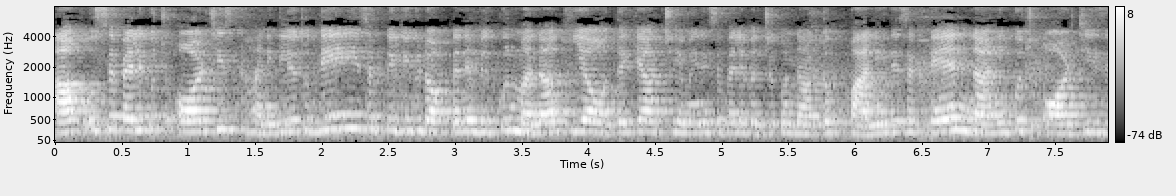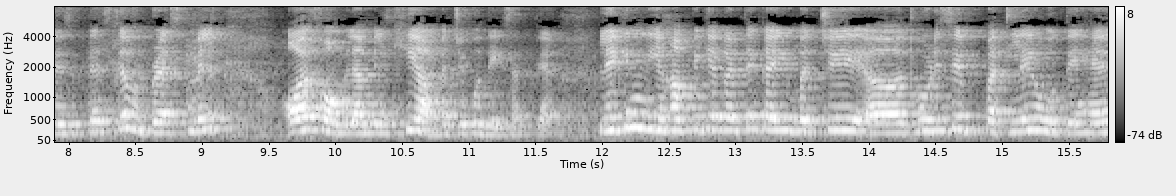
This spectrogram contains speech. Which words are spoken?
आप उससे पहले कुछ और चीज़ खाने के लिए तो दे नहीं सकते, क्योंकि डॉक्टर ने बिल्कुल मना किया होता है कि आप छह महीने से पहले बच्चों को ना तो पानी दे सकते हैं, ना ही कुछ और चीज़ दे सकते हैं, सिर्फ़ ब्रेस्ट मिल्क और फॉर्मूला मिल्क ही आप बच्चे को दे सकते हैं। लेकिन यहाँ पे क्या करते हैं, कई बच्चे थोड़े से पतले होते हैं,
